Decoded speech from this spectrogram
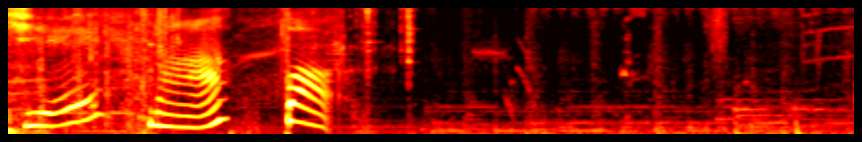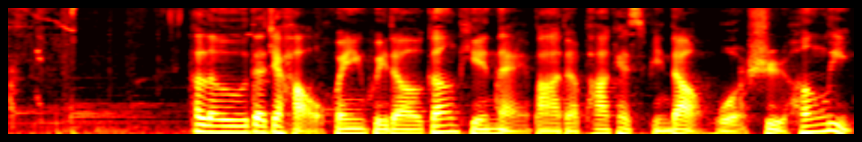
杰拿报，Hello，大家好，欢迎回到钢铁奶爸的 Podcast 频道，我是亨利。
